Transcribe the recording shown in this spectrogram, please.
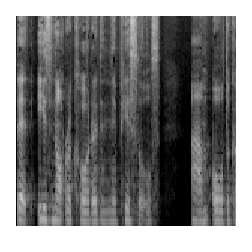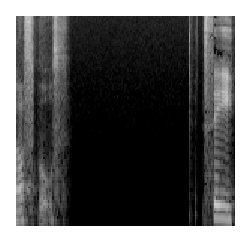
that is not recorded in the epistles um, or the gospels. See,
